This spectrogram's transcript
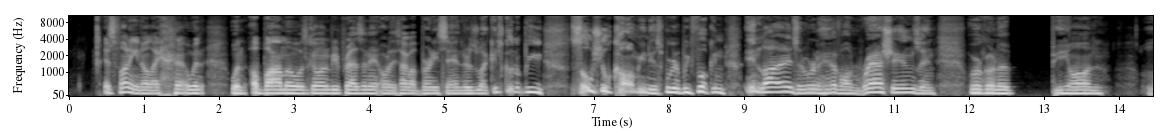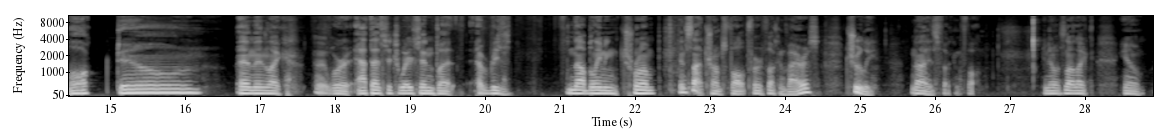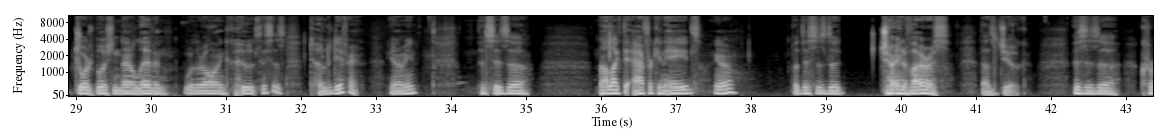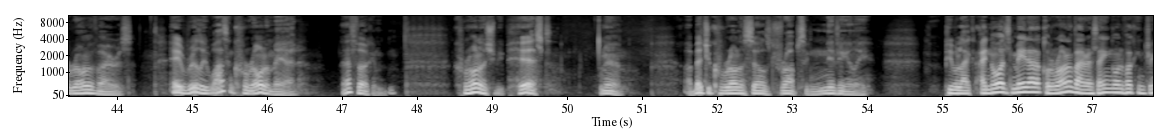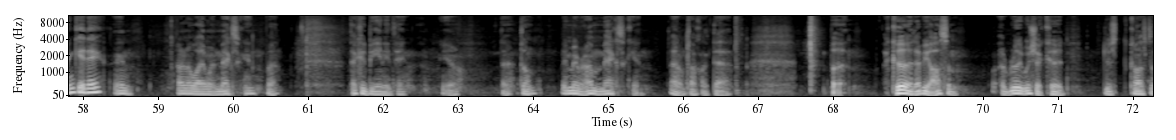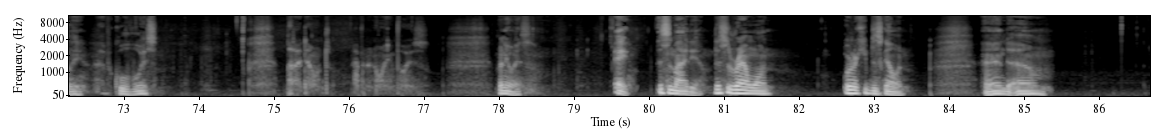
it's funny, you know, like when when Obama was going to be president, or they talk about Bernie Sanders, like it's going to be social communists. We're going to be fucking in lines, and we're going to have on rations, and we're going to be on lockdown. And then like we're at that situation, but everybody's not blaming Trump. And it's not Trump's fault for a fucking virus. Truly, not his fucking fault. You know, it's not like you know George Bush and 9/11 where they're all in cahoots. This is totally different. You know what I mean? This is uh not like the African AIDS, you know, but this is the China virus. That was a joke. This is a coronavirus. Hey, really, why isn't Corona mad? That's fucking Corona should be pissed. Man, I bet you Corona sales dropped significantly. People like, I know it's made out of coronavirus. I ain't to fucking drink it, eh? And I don't know why I went Mexican, but that could be anything. You know, don't remember I'm Mexican. I don't talk like that, but I could. That'd be awesome. I really wish I could. Just constantly have a cool voice, but I don't. Have an annoying voice. But anyways, hey, this is my idea. This is round one. We're gonna keep this going, and um,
